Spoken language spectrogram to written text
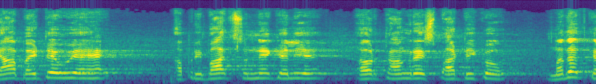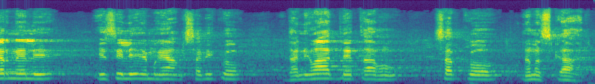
यहाँ बैठे हुए हैं अपनी बात सुनने के लिए और कांग्रेस पार्टी को मदद करने लिए। इसीलिए मैं आप सभी को धन्यवाद देता हूँ। सबको नमस्कार।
